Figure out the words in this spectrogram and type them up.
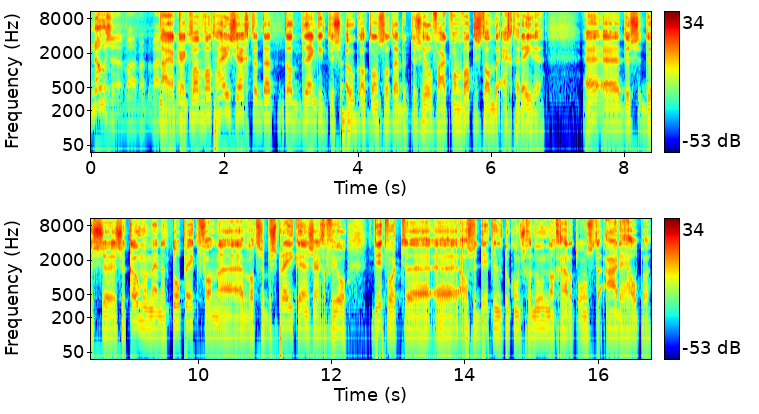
hypnose. Waar, waar, waar Nou ja, kijk, wat, wat hij zegt, dat, dat denk ik dus ook. Althans, dat heb ik dus heel vaak. Van wat is dan de echte reden? Eh, dus dus eh, ze komen met een topic van eh, wat ze bespreken en zeggen van joh, dit wordt, eh, eh, als we dit in de toekomst gaan doen, dan gaat het ons de aarde helpen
